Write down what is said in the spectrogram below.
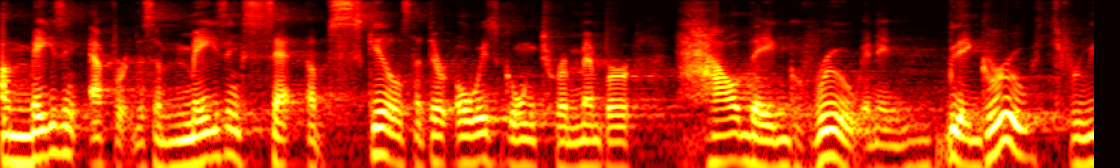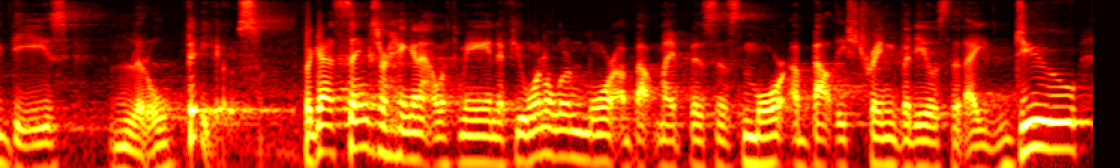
amazing effort, this amazing set of skills that they're always going to remember how they grew, and they grew through these little videos. But guys, thanks for hanging out with me. And if you want to learn more about my business, more about these training videos that I do,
